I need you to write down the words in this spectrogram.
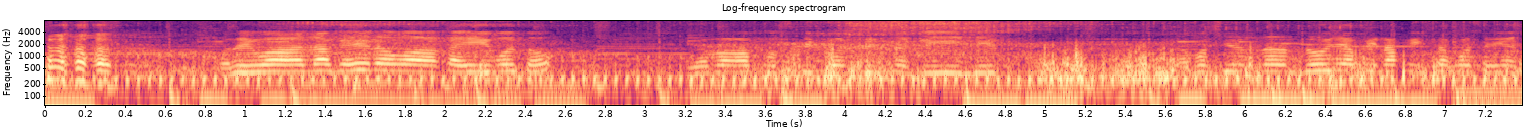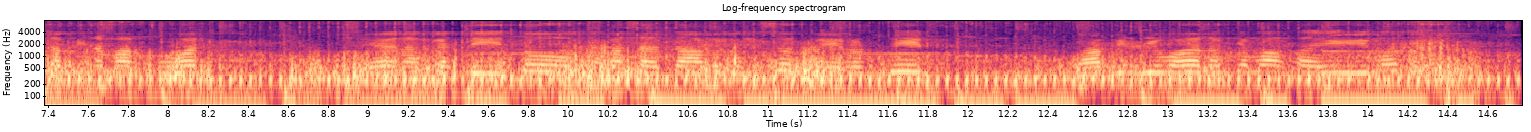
maliwanag ayun oh, mga kaimot oh. Yung mga posti-posti sa gilid. Tapos yun na doon yung pinakita ko sa inyo sa pinamarkuhan. Ayan, hanggang dito, saka sa dami lungsod, mayroon din. Grabe liwanag yung mga kaimot. Oh,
